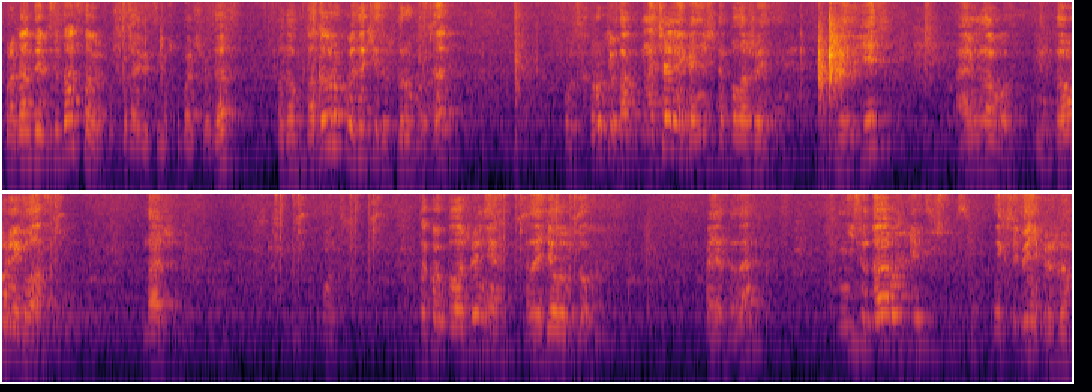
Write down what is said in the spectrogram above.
Про гантель сюда ставлю, потому что давец немножко большой, да? Потом одной рукой закидываешь другой, да? Вот, руки вот так, начальное конечное положение. Не здесь, а именно вот, на уровне глаз. Дальше. Вот. Такое положение, когда я делаю вдох. Понятно, да? Не сюда руки, ни к себе не прижимаю.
